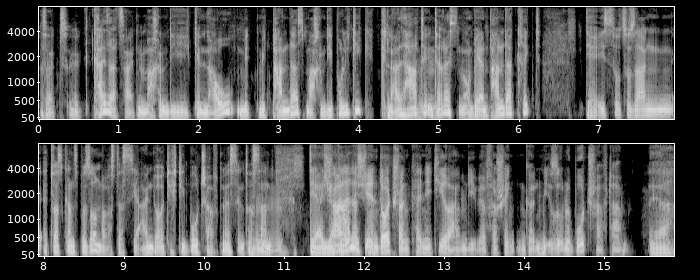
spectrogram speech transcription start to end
seit äh, Kaiserzeiten machen die genau mit, mit Pandas machen die Politik. Knallharte mhm. Interessen. Und wer einen Panda kriegt, der ist sozusagen etwas ganz Besonderes. Das ist ja eindeutig die Botschaft. Ne? Das ist interessant. Mhm. Der Schade, dass wir in Deutschland keine Tiere haben, die wir verschenken können, die so eine Botschaft haben. Ja, ja.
